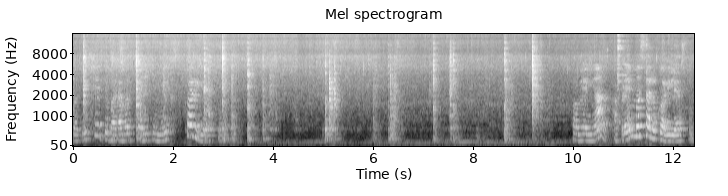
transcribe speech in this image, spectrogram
બધું છે તે બરાબર ફરીથી મિક્સ કરી લેશું. હવે અહીંયા આપણે મસાલો કરી લેશું.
